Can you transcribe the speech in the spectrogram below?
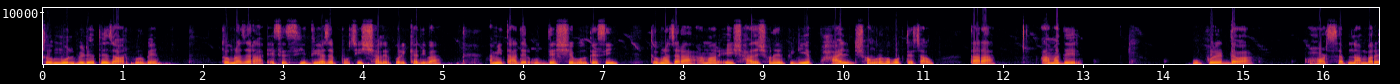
তো মূল ভিডিওতে যাওয়ার পূর্বে তোমরা যারা এসএসসি দুই হাজার পঁচিশ সালের পরীক্ষা দিবা, আমি তাদের উদ্দেশ্যে বলতেছি, তোমরা যারা আমার এই সাজেশনের পিডিএফ ফাইল সংগ্রহ করতে চাও তারা আমাদের উপরের দেওয়া হোয়াটসঅ্যাপ নাম্বারে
